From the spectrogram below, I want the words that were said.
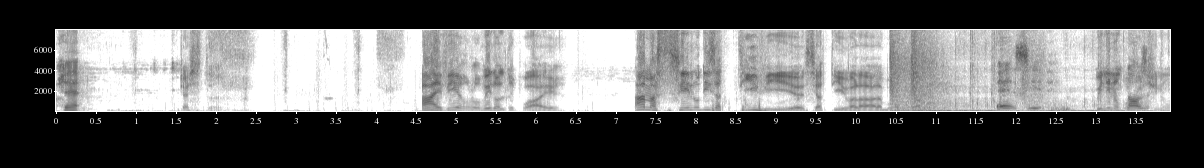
Sì. Chest. Ah, è vero, lo vedo il tripwire. Ah, ma se lo disattivi eh, si attiva la, la bomba. Eh sì. Quindi non può No, farci nulla.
